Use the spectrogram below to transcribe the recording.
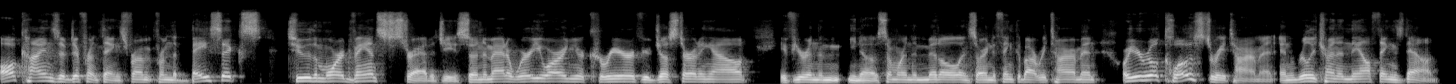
all kinds of different things from, from the basics to the more advanced strategies. So no matter where you are in your career, if you're just starting out, if you're in the, you know, somewhere in the middle and starting to think about retirement, or you're real close to retirement and really trying to nail things down,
